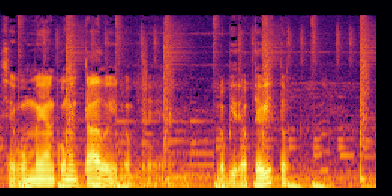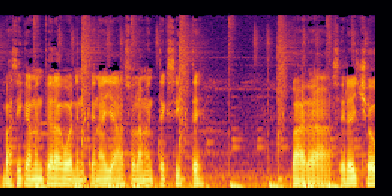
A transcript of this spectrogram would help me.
según me han comentado y lo que los videos que he visto básicamente la cuarentena ya solamente existe para hacer el show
